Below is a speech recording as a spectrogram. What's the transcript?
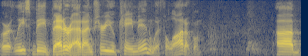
or at least be better at. I'm sure you came in with a lot of them. Um,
